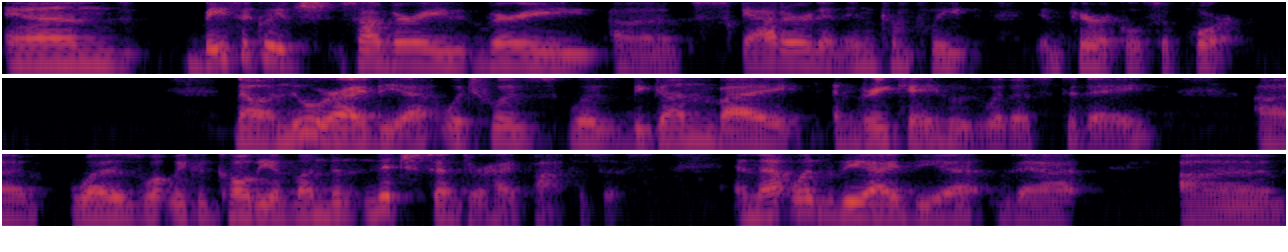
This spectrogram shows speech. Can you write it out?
and basically it saw very, very uh, scattered and incomplete empirical support. Now, a newer idea, which was, was begun by Enrique, who's with us today, uh, was what we could call the abundant niche center hypothesis. And that was the idea that um,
